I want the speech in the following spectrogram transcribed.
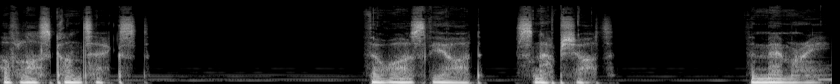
of lost context. There was the odd snapshot, the memory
